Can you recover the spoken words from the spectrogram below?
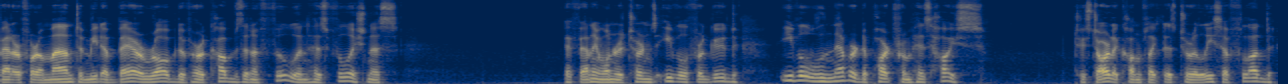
Better for a man to meet a bear robbed of her cubs than a fool in his foolishness. If anyone returns evil for good, Evil will never depart from his house. To start a conflict is to release a flood,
